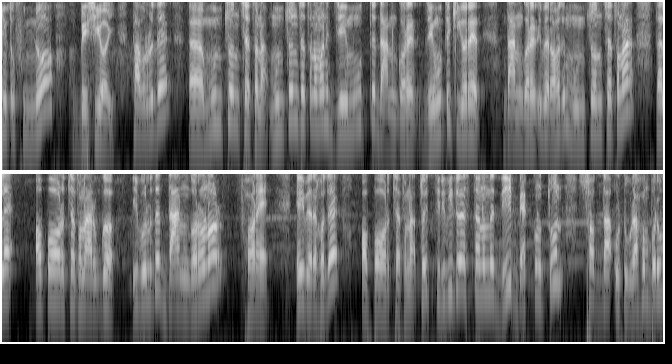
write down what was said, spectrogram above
ই তো শূন্য বেশি হয়। তারপরে দে মুঞ্চন চেতনা। মুঞ্চন চেতনা মানে যে মুহূর্তে দান করের, যে মুহূর্তে কি করের? দান করের। এবার হয়তো মুঞ্চন চেতনা, তাহলে অপর চেতনা আরোগ্য ই বলতে দান গরণর ফরে। এইবারে হতে অপর চেতনা। তো ত্রিবিধ স্থান দি ব্যাক নতুন শ্রদ্ধা উটুক রাখম পড়ব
